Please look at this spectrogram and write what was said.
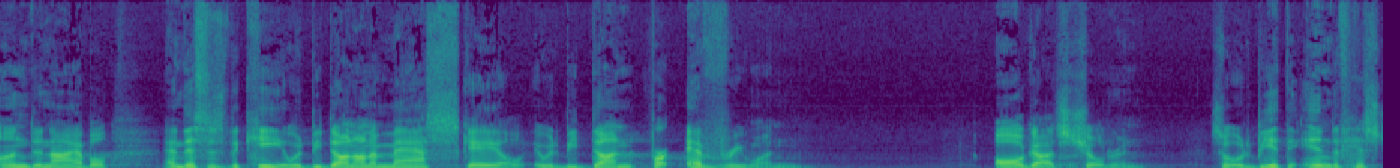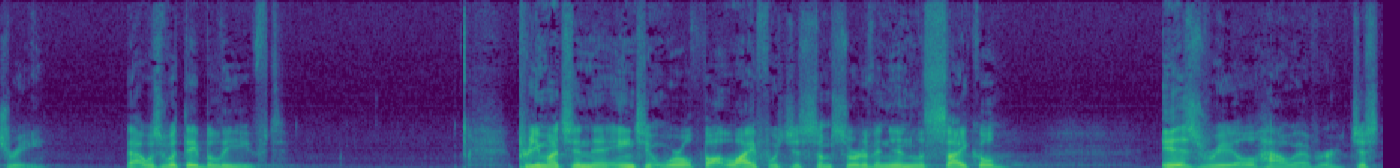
undeniable. And this is the key it would be done on a mass scale, it would be done for everyone, all God's children. So it would be at the end of history. That was what they believed. Pretty much in the ancient world, thought life was just some sort of an endless cycle. Israel, however, just,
